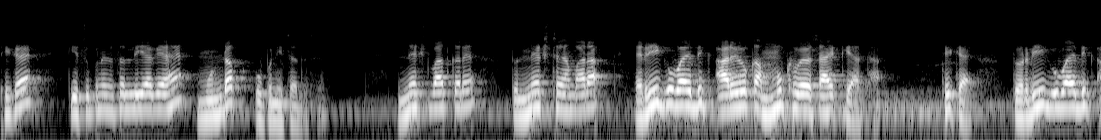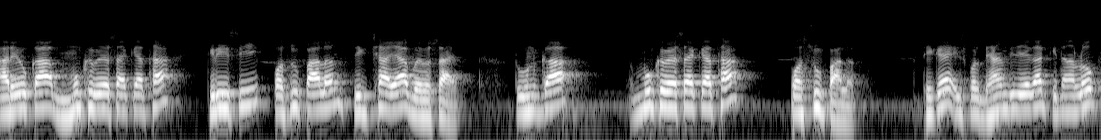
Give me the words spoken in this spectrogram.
ठीक है? किस उपनिषद से लिया गया है? मुंडक उपनिषद से। नेक्स्ट बात करें तो नेक्स्ट है हमारा ऋग वैदिक आर्यों का मुख्य व्यवसाय क्या था? ठीक है? तो ऋग वैदिक आर्यों का मुख्य व्यवसाय क्या था? कृषि पशुपालन शिक्षा या व्यवसाय। तो उनका मुख्य व्यवसाय क्या था? पशुपालन। ठीक है? इस पर ध्यान दीजिएगा कितना लोग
